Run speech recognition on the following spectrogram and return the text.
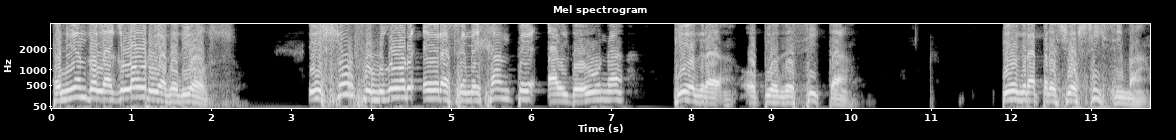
teniendo la gloria de Dios, y su fulgor era semejante al de una piedra o piedrecita, piedra preciosísima,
